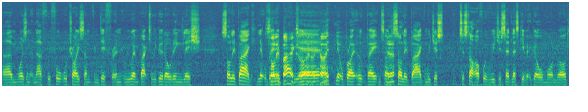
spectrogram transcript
Um, wasn't enough. We thought we'll try something different. We went back to the good old English solid bag, little Solid bit of- bags, yeah, right, okay. little bright hook bait inside Yeah. a solid bag, and we just to start off with, we just said let's give it a go on one rod.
